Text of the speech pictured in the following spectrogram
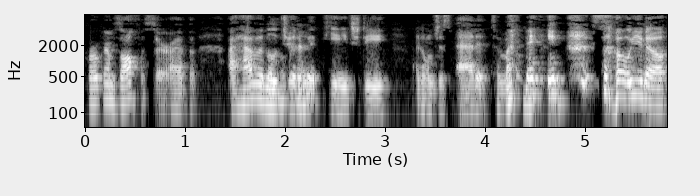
programs officer. I have a, I have a legitimate okay. PhD. I don't just add it to my name. so, you know,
